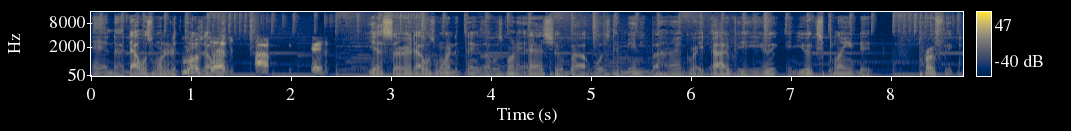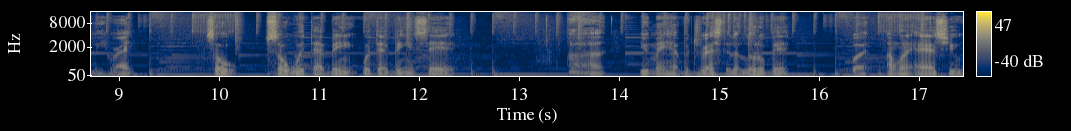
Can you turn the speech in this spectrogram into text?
And uh, that was one of the things Most I was. Yes, sir. That was one of the things I was going to ask you about was the meaning behind Great Ivy, you, and you explained it perfectly, right? So, so with that being with that being said, uh, you may have addressed it a little bit, but I'm going to ask you,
